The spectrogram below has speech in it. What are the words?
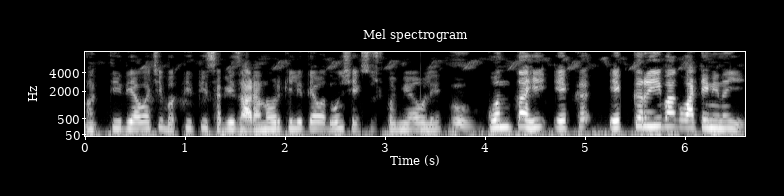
भक्ती देवाची भक्ती ती सगळी झाडांवर केली तेव्हा दोनशे एकसष्ट रुपये मिळवले हो कोणताही एक एकरही बाग वाटेनी नाहीये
